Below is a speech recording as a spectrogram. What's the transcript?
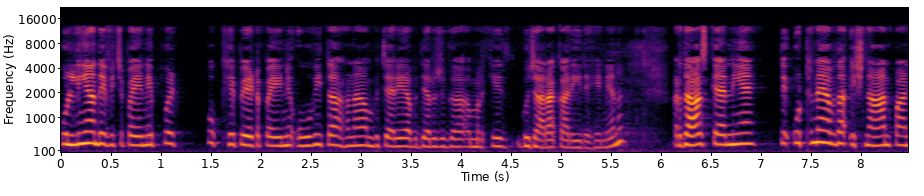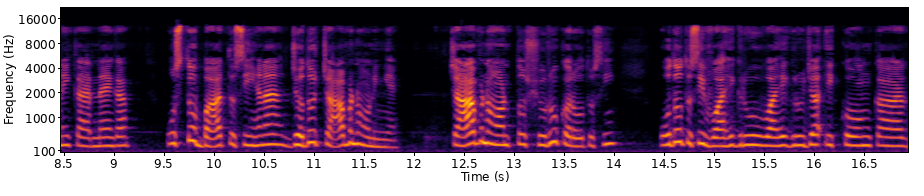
ਕੁੱਲੀਆਂ ਦੇ ਵਿੱਚ ਪਏ ਨੇ ਭੁੱਖੇ ਪੇਟ ਪਏ ਨੇ, ਉਹ ਵੀ ਤਾਂ, ਹਨਾ, ਵਿਚਾਰੇ ਆਪਦੇ ਰੁਜ਼ਗਾਰ, ਮਤਲਬ ਕਿ ਗੁਜ਼ਾਰਾ ਕਰ ਹੀ ਰਹੇ ਨੇ, ਹਨਾ? ਅਰਦਾਸ ਕਰਨੀ ਹੈ ਤੇ ਉੱਠਣਾ ਆਪਦਾ ਇਸ਼ਨਾਨ ਪਾਣੀ ਕਰਨਾ ਹੈਗਾ। ਉਸ ਤੋਂ ਬਾਅਦ ਤੁਸੀਂ ਹੈ ਨਾ ਜਦੋਂ ਚਾਹ ਬਣਾਉਣੀ ਹੈ, ਚਾਹ ਬਣਾਉਣ ਤੋਂ ਸ਼ੁਰੂ ਕਰੋ ਤੁਸੀਂ, ਉਦੋਂ ਤੁਸੀਂ ਵਾਹਿਗੁਰੂ ਵਾਹਿਗੁਰੂ ਜਾਂ ਇੱਕ ਓੰਕਾਰ,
